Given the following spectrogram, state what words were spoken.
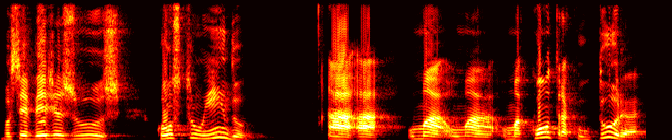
você vê Jesus construindo a, a, uma, uma, uma contracultura,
